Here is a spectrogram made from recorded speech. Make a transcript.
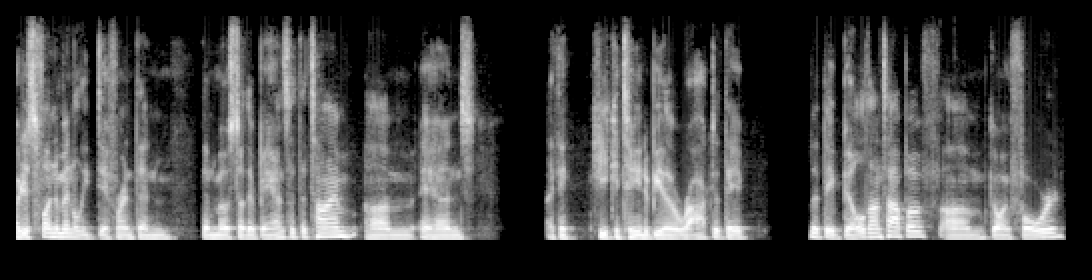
are just fundamentally different than than most other bands at the time. Um, and I think he continued to be the rock that they that they build on top of um, going forward.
